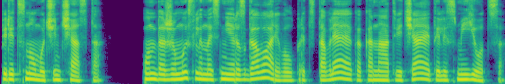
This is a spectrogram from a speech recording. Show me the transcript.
Перед сном очень часто. Он даже мысленно с ней разговаривал, представляя, как она отвечает или смеется,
